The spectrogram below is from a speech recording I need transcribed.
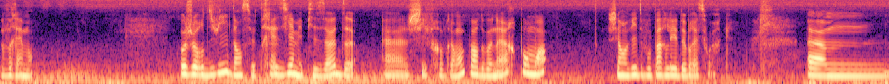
vraiment. Aujourd'hui, dans ce 13e épisode, euh, chiffre vraiment porte-bonheur pour moi, j'ai envie de vous parler de breathwork. Euh,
